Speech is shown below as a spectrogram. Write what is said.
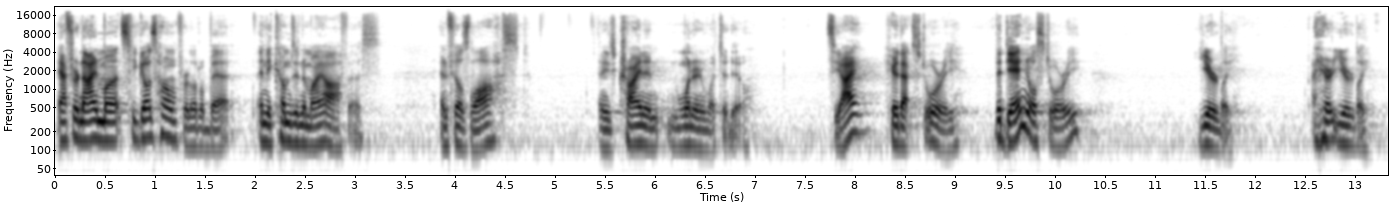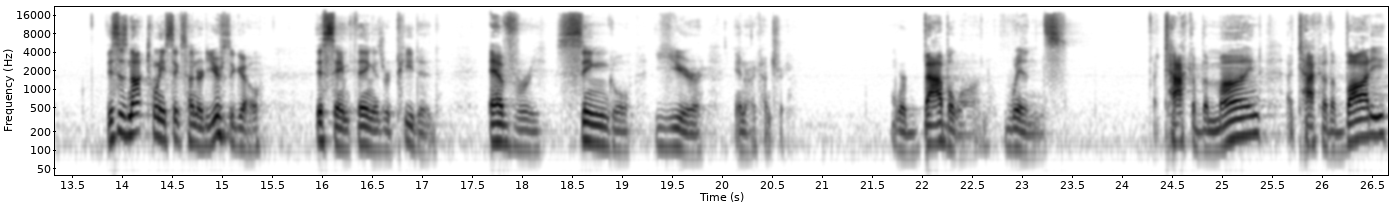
After nine months, he goes home for a little bit, and he comes into my office and feels lost. And he's crying and wondering what to do. See, I hear that story, the Daniel story, yearly. I hear it yearly. This is not 2,600 years ago. This same thing is repeated every single year in our country, where Babylon wins Attack of the mind, attack of the body,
